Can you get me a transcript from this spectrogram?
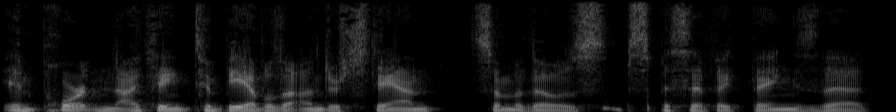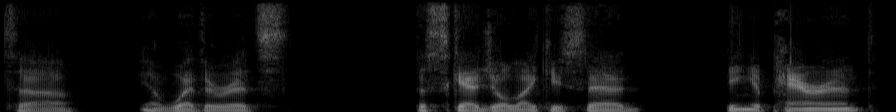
important. I think to be able to understand some of those specific things that uh, you know, whether it's the schedule, like you said, being a parent,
